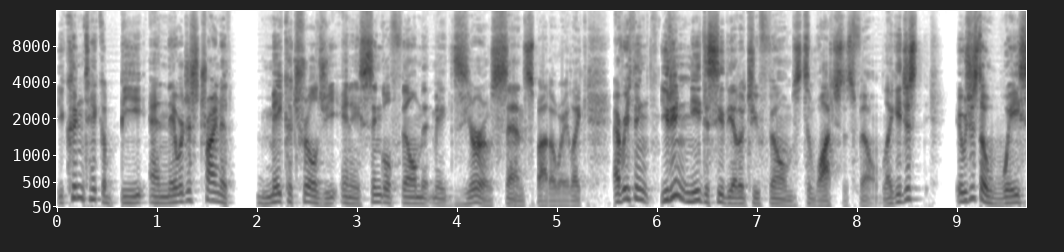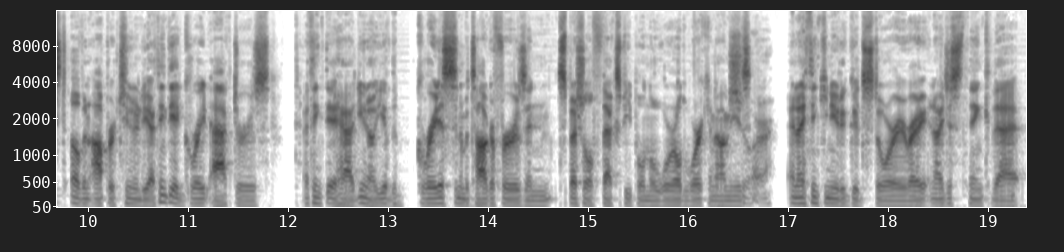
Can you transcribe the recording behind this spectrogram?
You couldn't take a beat. And they were just trying to make a trilogy in a single film that made zero sense, by the way. Like everything, you didn't need to see the other two films to watch this film. Like it just, it was just a waste of an opportunity. I think they had great actors. I think they had, you know, you have the greatest cinematographers and special effects people in the world working on these Sure. and I think you need a good story, right? And I just think that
